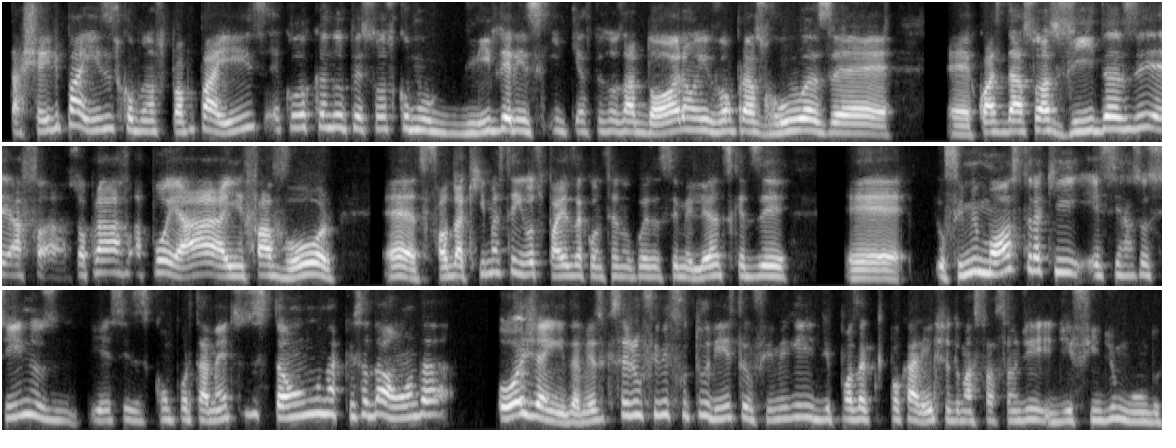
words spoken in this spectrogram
está cheio de países, como o nosso próprio país, é, colocando pessoas como líderes em que as pessoas adoram e vão para as ruas é, é, quase dar suas vidas e, a, só para apoiar em favor. É, falo daqui, mas tem outros países acontecendo coisas semelhantes, quer dizer, é, o filme mostra que esses raciocínios e esses comportamentos estão na pista da onda hoje ainda, mesmo que seja um filme futurista, um filme de pós-apocalipse, de uma situação de, de fim de mundo.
